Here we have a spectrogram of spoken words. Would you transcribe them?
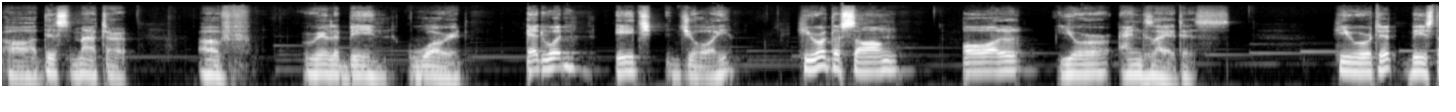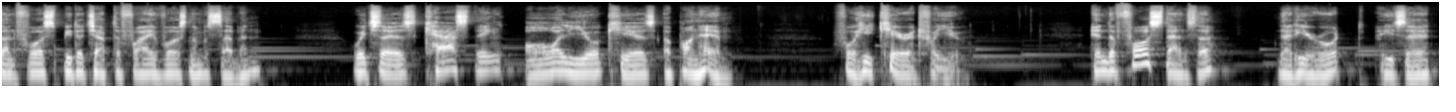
or this matter of really being worried. Edward H. Joy, he wrote the song All Your Anxieties. He wrote it based on 1 Peter chapter 5 verse number 7, which says, "Casting all your cares upon him, for he cared for you." In the first stanza that he wrote, he said,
